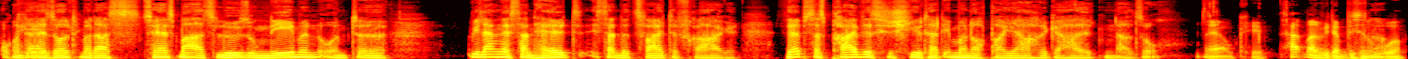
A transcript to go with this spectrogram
Und daher sollte man das zuerst mal als Lösung nehmen und äh, wie lange es dann hält, ist dann eine zweite Frage. Selbst das Privacy Shield hat immer noch ein paar Jahre gehalten, also Ja, okay. Hat man wieder ein bisschen Ja. Ruhe.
